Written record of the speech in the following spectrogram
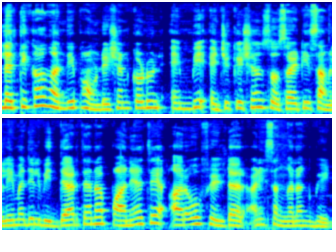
लतिका गांधी फाउंडेशनकडून एम बी एज्युकेशन सोसायटी सांगलीमधील विद्यार्थ्यांना पाण्याचे आर ओ फिल्टर आणि संगणक भेट.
